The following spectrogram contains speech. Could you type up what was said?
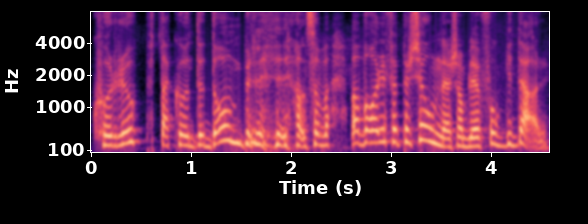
korrupta kunde de bli? Alltså, vad, var det för personer som blev fogdar?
